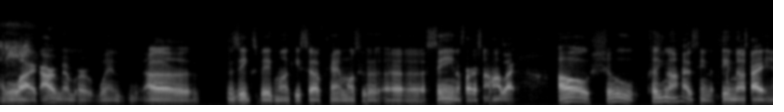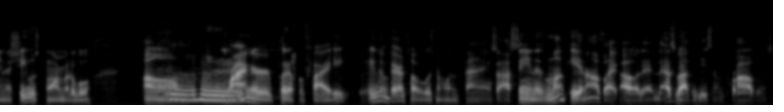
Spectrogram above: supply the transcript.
like I remember when uh Zeke's big monkey self came onto the uh, scene the first time. I was like, "Oh shoot!" Because you know I had seen the female Titan and she was formidable. Um, mm-hmm. Reiner put up a fight. Even Bertholdt was doing things. So I seen this monkey and I was like, "Oh, that that's about to be some problems."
